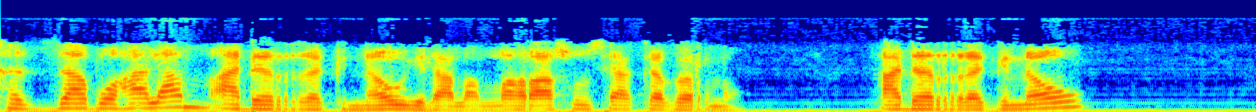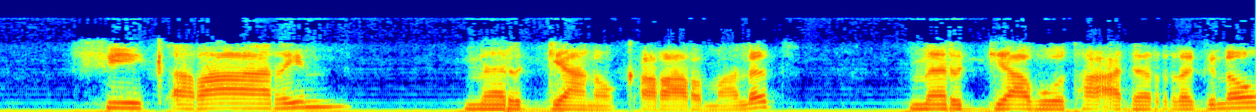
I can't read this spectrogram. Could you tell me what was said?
ከዛ በኋላም አደረግነው ይላል አላህ። ራሱን ሲያከብር ነው። አደረግነው ፊ ቀራሪን መርጊያ ነው። ቀራር ማለት መርጊያ ቦታ አደረግነው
